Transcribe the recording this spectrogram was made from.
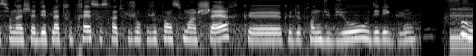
si on achète des plats tout prêts, ce sera toujours, je pense, moins cher que, que de prendre du bio ou des légumes. Faux.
